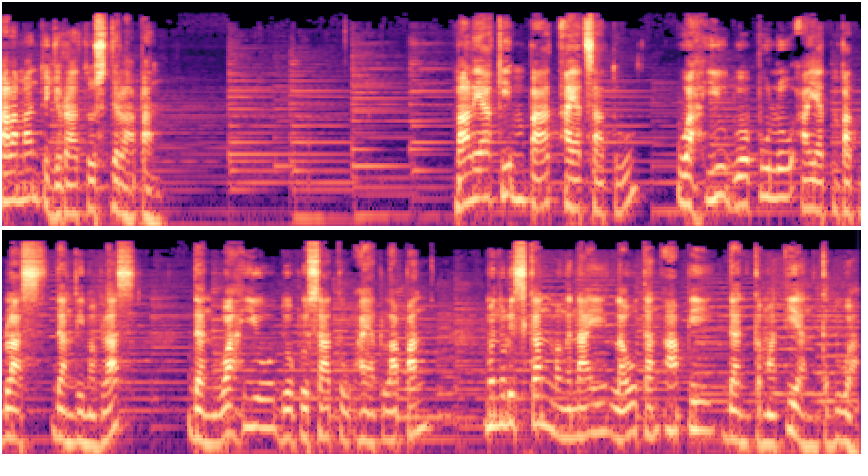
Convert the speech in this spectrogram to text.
halaman 708. Maliaki 4 ayat 1, Wahyu 20 ayat 14 dan 15, dan Wahyu 21 ayat 8 menuliskan mengenai lautan api dan kematian kedua.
